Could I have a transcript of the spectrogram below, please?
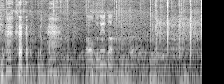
어 고생했다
